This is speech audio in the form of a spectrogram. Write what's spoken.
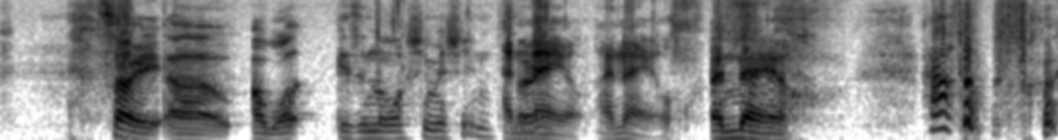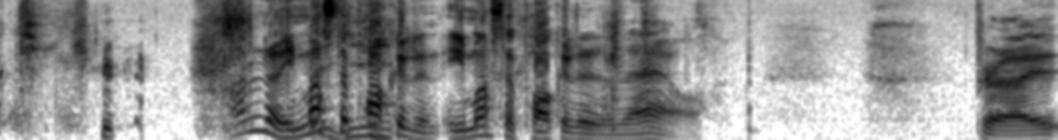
Sorry, uh, a what is in the washing machine? A nail, a nail. A nail. How the fuck do you... I don't know. He must have pocketed. He must have pocketed a nail. Bro,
